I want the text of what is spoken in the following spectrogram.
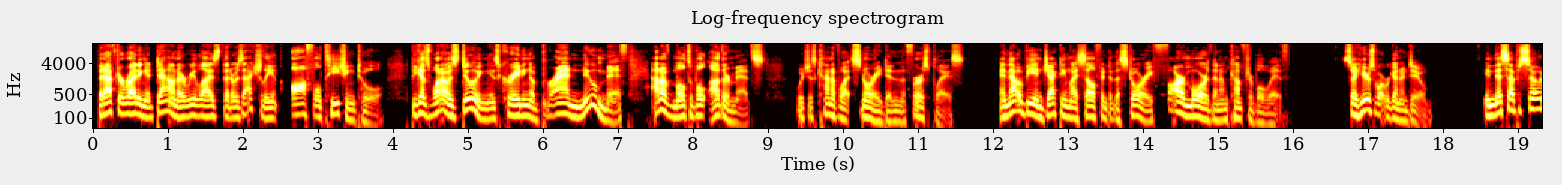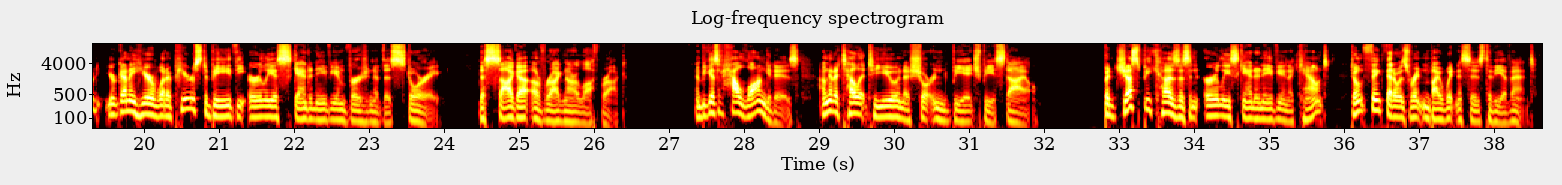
But after writing it down, I realized that it was actually an awful teaching tool, because what I was doing is creating a brand new myth out of multiple other myths, which is kind of what Snorri did in the first place and that would be injecting myself into the story far more than I'm comfortable with. So here's what we're going to do. In this episode, you're going to hear what appears to be the earliest Scandinavian version of this story the Saga of Ragnar Lothbrok. And because of how long it is, I'm going to tell it to you in a shortened BHP style. But just because it's an early Scandinavian account, don't think that it was written by witnesses to the event.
